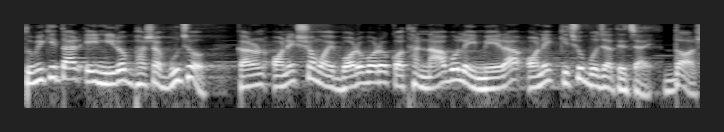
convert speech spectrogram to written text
তুমি কি তার এই নীরব ভাষা বুঝো? কারণ অনেক সময় বড় বড় কথা না বলেই মেয়েরা অনেক কিছু বোঝাতে চায়। দশ,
